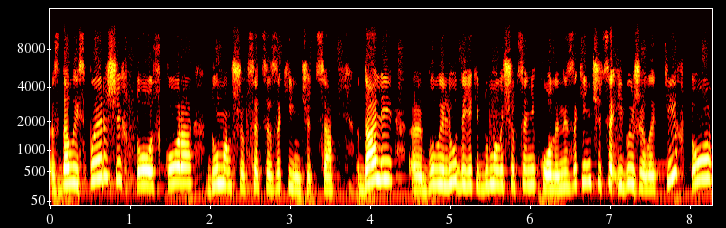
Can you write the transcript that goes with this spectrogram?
здались перші, хто скоро думав, що все це закінчиться. Далі е, були люди, які думали, що це ніколи не закінчиться, і вижили ті, хто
